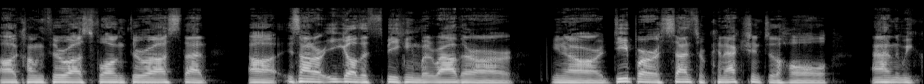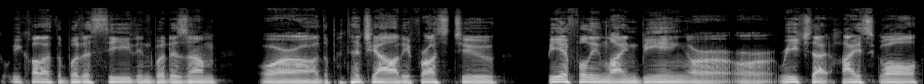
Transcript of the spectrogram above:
uh coming through us, flowing through us, that uh it's not our ego that's speaking, but rather our you know, our deeper sense of connection to the whole. And we, we call that the Buddha seed in Buddhism or uh, the potentiality for us to be a fully enlightened being or, or reach that highest goal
